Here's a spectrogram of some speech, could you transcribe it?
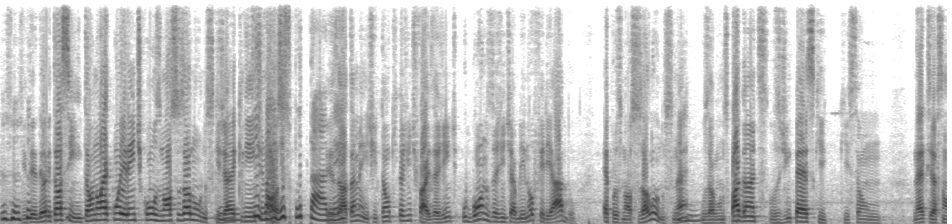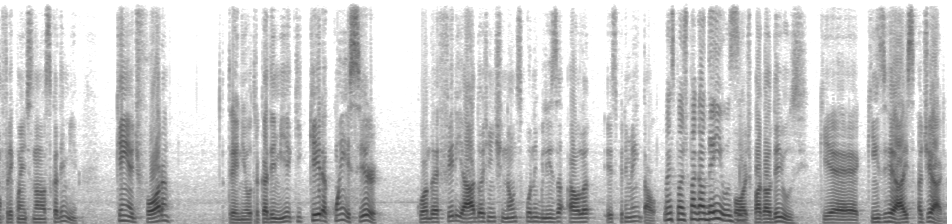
Entendeu? Então, assim, então não é coerente com os nossos alunos, que uhum. já é uhum. cliente que vai nosso. disputar, né? Exatamente. Então, o que, que a gente faz? A gente, o bônus da gente abrir no feriado é para os nossos alunos, né? Uhum. Os alunos pagantes, os de Impes, que, que são, né, que já são frequentes na nossa academia. Quem é de fora, treina em outra academia, que queira conhecer, quando é feriado, a gente não disponibiliza aula experimental. Mas pode pagar o day use? Pode pagar o day use, que é 15 reais a diária.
